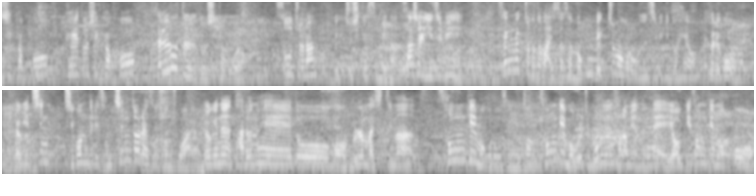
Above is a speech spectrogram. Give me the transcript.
시켰고 회도 시켰고 샐러드도 시켰고요. 소주랑 맥주 시켰습니다. 사실 이 집이 생맥주가 더 맛있어서 먹- 맥주 먹으러 오는 집이기도 해요. 그리고 여기 친- 직원들이 참 친절해서 전 좋아요. 여기는 다른 회도 뭐 물론 맛있지만 성게 먹으러 오세요. 전 성게 먹을 줄 모르는 사람이었는데 여기 성게 먹고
